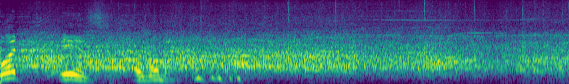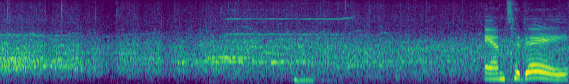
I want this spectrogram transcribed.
What is a woman. And today,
